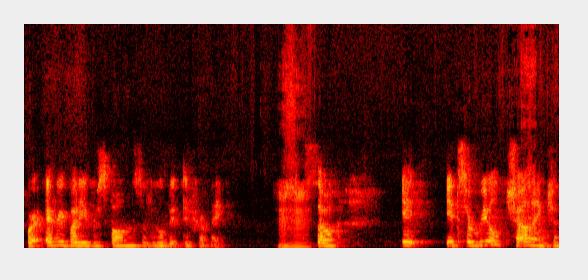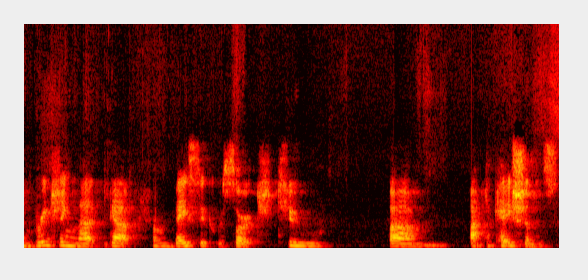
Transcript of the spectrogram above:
where everybody responds a little bit differently. Mm-hmm. So it, it's a real challenge, and bridging that gap from basic research to um, applications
